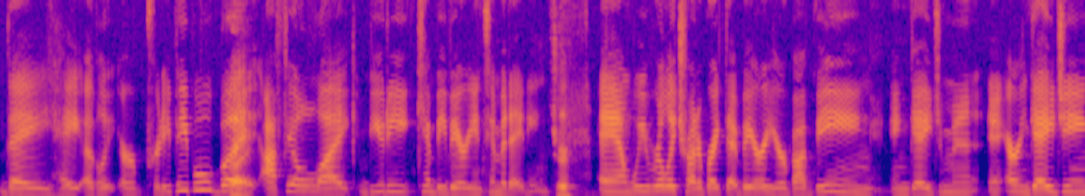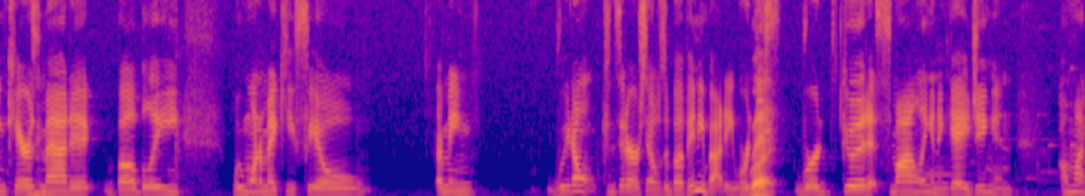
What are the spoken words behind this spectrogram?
They hate ugly or pretty people, but Right. I feel like beauty can be very intimidating. Sure. And we really try to break that barrier by being engagement or engaging, Mm-hmm. charismatic, bubbly. We want to make you feel I mean, we don't consider ourselves above anybody. We're Right. just we're good at smiling and engaging and oh my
